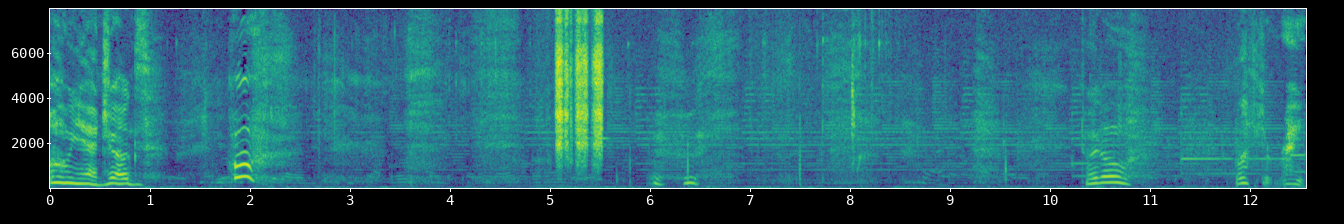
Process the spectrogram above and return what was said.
Oh yeah, jugs. Whew. Do I go left or right?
